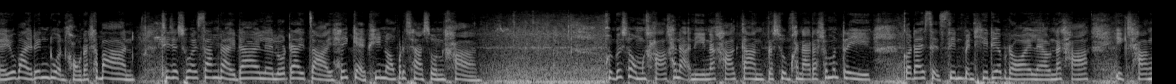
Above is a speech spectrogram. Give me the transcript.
นโยบายเร่งด่วนของรัฐบาล ที่จะช่วยสร้างรายได้และลดรายจ่ายให้แก่พี่น้องประชาชนค่ะ คุณผู้ชมคะขณะนี้นะคะ การประชุมคณะรัฐมนตรีก็ได้เสร็จสิ้นเป็นที่เรียบร้อยแล้วนะคะ อีกทั้ง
